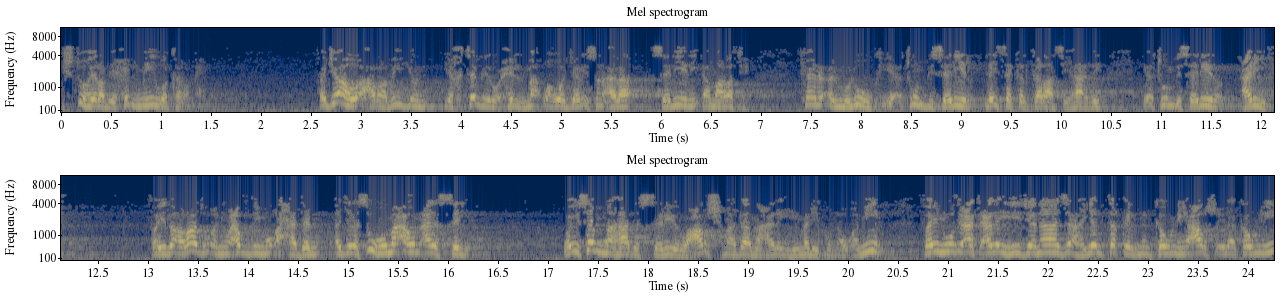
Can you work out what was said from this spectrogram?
اشتهر بحلمه وكرمه. فجاءه أعرابي يختبر حلمه وهو جالس على سرير أمارته. كان الملوك يأتون بسرير ليس كالكراسي هذه يأتون بسرير عريض. فإذا أرادوا أن يعظموا أحدا أجلسوه معهم على السرير. ويسمى هذا السرير عرش ما دام عليه ملك أو أمير. فإن وضعت عليه جنازة ينتقل من كونه عرش إلى كونه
